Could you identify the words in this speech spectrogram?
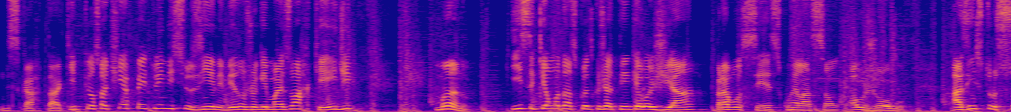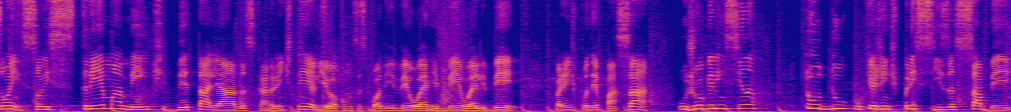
descartar aqui, porque eu só tinha feito o iniciozinho ali mesmo, joguei mais o arcade. Mano, isso aqui é uma das coisas que eu já tenho que elogiar pra vocês com relação ao jogo. As instruções são extremamente detalhadas, cara. A gente tem ali, ó, como vocês podem ver, o RB e o LB, pra gente poder passar. O jogo, ele ensina tudo o que a gente precisa saber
